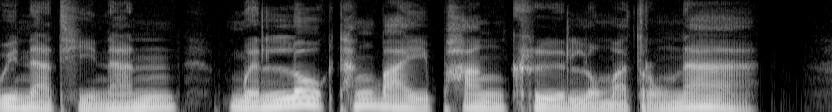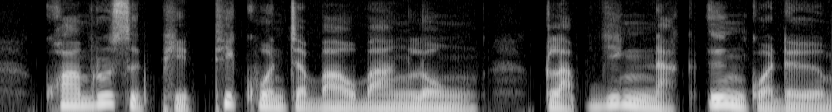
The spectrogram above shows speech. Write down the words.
วินาทีนั้นเหมือนโลกทั้งใบพังคลืนลงมาตรงหน้า ความรู้สึกผิดที่ควรจะเบาบางลง กลับยิ่งหนักอึ้งกว่าเดิม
